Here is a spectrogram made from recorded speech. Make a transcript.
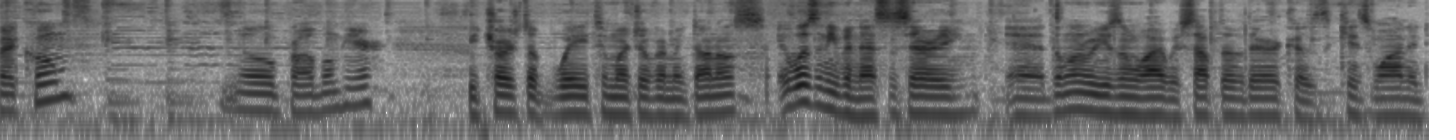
Back home. No problem here. We charged up way too much over at McDonald's. It wasn't even necessary. Uh, the only reason why we stopped over there because the kids wanted,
